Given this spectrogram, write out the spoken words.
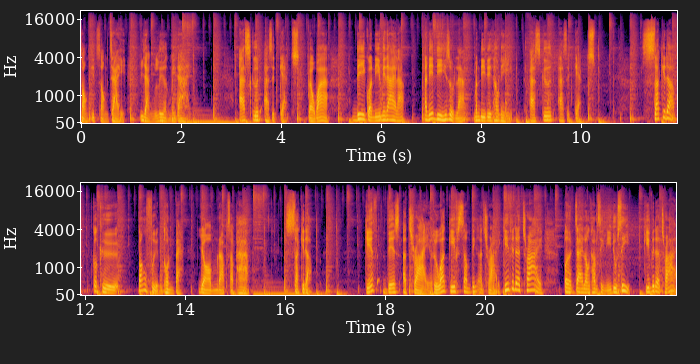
สองจิตสองใจยังเลือกไม่ได้ as good as it gets แปลว่า ดีกว่านี้ไม่ได้แล้ว อันนี้ดีที่สุดแล้ว มันดีได้เท่านี้ as good as it gets suck it up ก็คือต้องฝืนทนไป ยอมรับสภาพ suck it up give this a try หรือว่า give something a try give it a try เปิดใจลองทำสิ่งนี้ดูสิ give it a try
